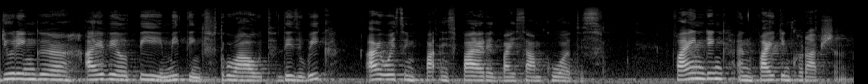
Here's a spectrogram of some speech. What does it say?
During uh, IVLP meetings throughout this week, I was inspired by some quotes. Finding and fighting corruption.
